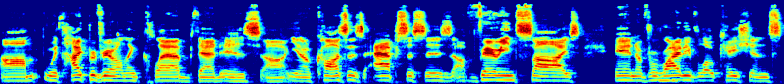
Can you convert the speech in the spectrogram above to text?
um, with hypervirulent Kleb that is, uh, you know, causes abscesses of varying size in a variety of locations,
